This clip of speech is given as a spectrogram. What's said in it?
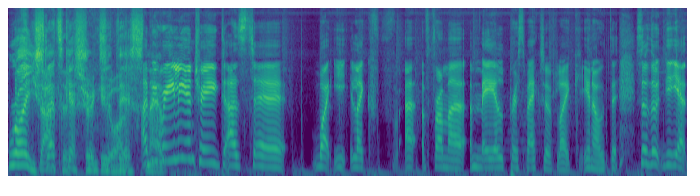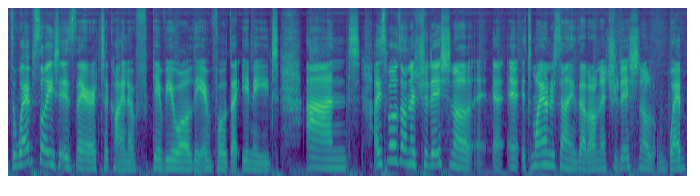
Right. That's let's get tricky into one. this I'd be really intrigued as to what you like f- uh, from a, a male perspective like you know the, so the yeah the website is there to kind of give you all the info that you need and i suppose on a traditional uh, uh, it's my understanding that on a traditional web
